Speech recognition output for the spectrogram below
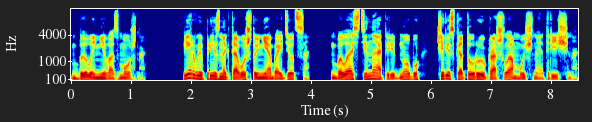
было невозможно. Первый признак того, что не обойдется, была стена перед Нобу, через которую прошла мощная трещина.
